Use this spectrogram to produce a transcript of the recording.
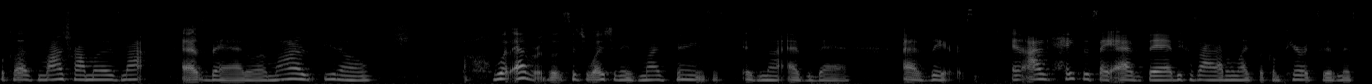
because my trauma is not as bad or my, you know, whatever the situation is, my experience is, is not as bad as theirs. And I hate to say as bad because I, I don't like the comparativeness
